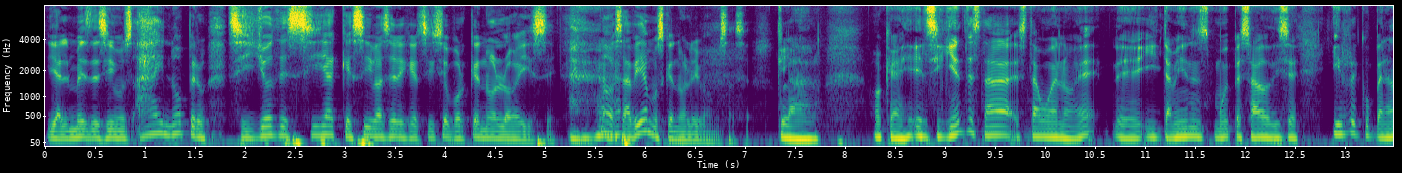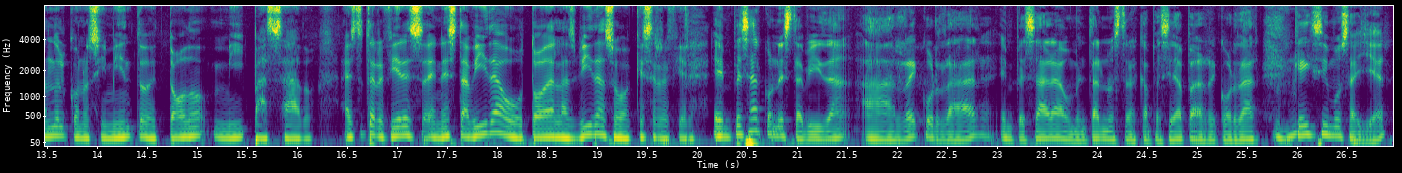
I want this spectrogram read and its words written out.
y al mes decimos, ay, no, pero si yo decía que sí iba a hacer ejercicio, ¿por qué no lo hice? No, sabíamos que no lo íbamos a hacer. Claro. Ok, el siguiente está, está bueno, ¿eh? ¿eh? Y también es muy pesado. Dice, ir recuperando el conocimiento de todo mi pasado. ¿A esto te refieres en esta vida o todas las vidas o a qué se refiere? Empezar con esta vida a recordar, empezar a aumentar nuestra capacidad para recordar qué hicimos ayer,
